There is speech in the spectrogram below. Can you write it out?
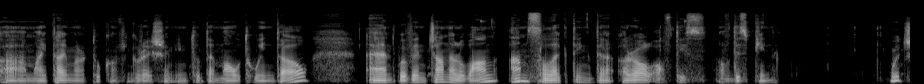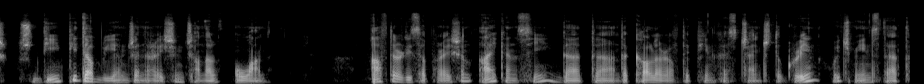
uh, my timer 2 configuration into the mode window and within channel 1 I'm selecting the role of this of this pin which should be PWM generation channel 1. After this operation I can see that uh, the color of the pin has changed to green which means that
